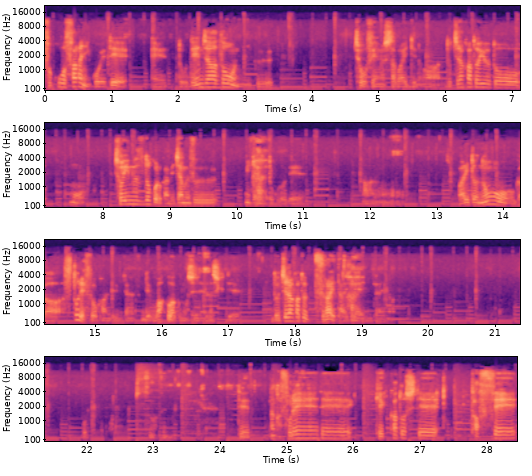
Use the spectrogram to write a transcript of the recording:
そこをさらに超えて、えーっとデンジャーゾーンに行く挑戦をした場合っていうのはどちらかというともうちょいムズどころかめちゃムズみたいなところで、あの割と脳がストレスを感じるみたいなんでワクワクもしないらしくてどちらかというと辛い体はい験みたいな。ちょっとすいませんね。でなんかそれで結果として達成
